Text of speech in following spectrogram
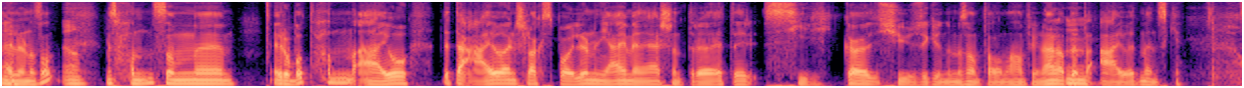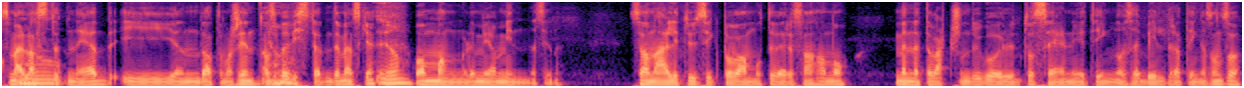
eller noe sånt. Mm. Ja. Mens han som eh, robot, han er jo Dette er jo en slags spoiler, men jeg mener jeg skjønte det etter ca. 20 sekunder med samtale med han fyren her, at Mm. dette er jo et menneske som er lastet ned i en datamaskin. Altså bevisstheten til mennesket. Ja. Og han mangler mye av minnene sine. Så han er litt usikker på hva motiveres av han nå. Men etter hvert som du går rundt og ser nye ting og ser bilder av ting og sånn, så,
